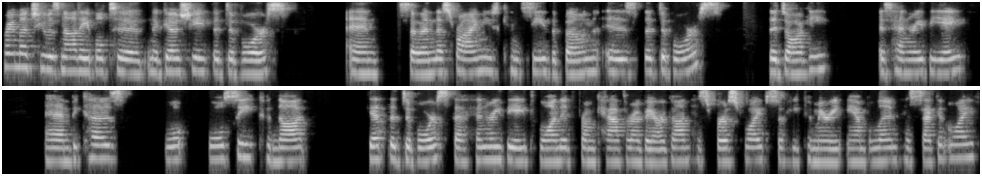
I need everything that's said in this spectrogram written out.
pretty much he was not able to negotiate the divorce. And so in this rhyme, you can see the bone is the divorce, the doggy is Henry VIII. And because Wolsey could not get the divorce that Henry VIII wanted from Catherine of Aragon, his first wife, so he could marry Anne Boleyn, his second wife,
